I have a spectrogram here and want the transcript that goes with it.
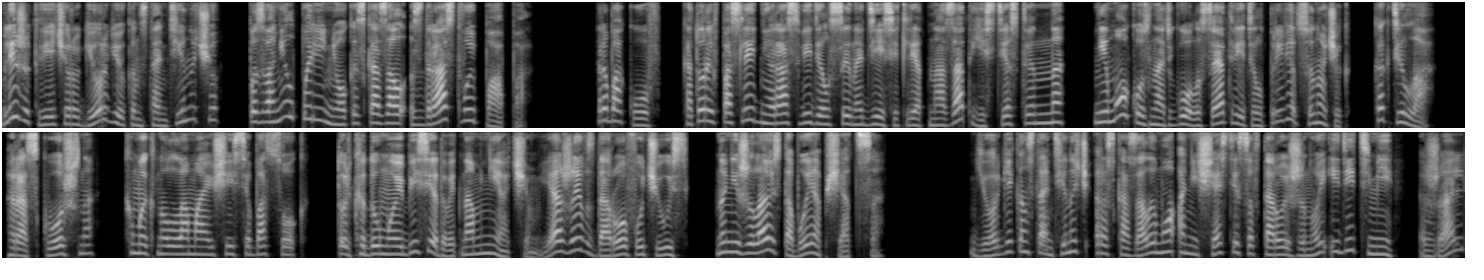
Ближе к вечеру Георгию Константиновичу позвонил паренек и сказал «Здравствуй, папа». Рыбаков, который в последний раз видел сына 10 лет назад, естественно, не мог узнать голос и ответил «Привет, сыночек, как дела?» «Роскошно», — хмыкнул ломающийся босок. «Только, думаю, беседовать нам не о чем. Я жив, здоров, учусь, но не желаю с тобой общаться». Георгий Константинович рассказал ему о несчастье со второй женой и детьми. Жаль,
